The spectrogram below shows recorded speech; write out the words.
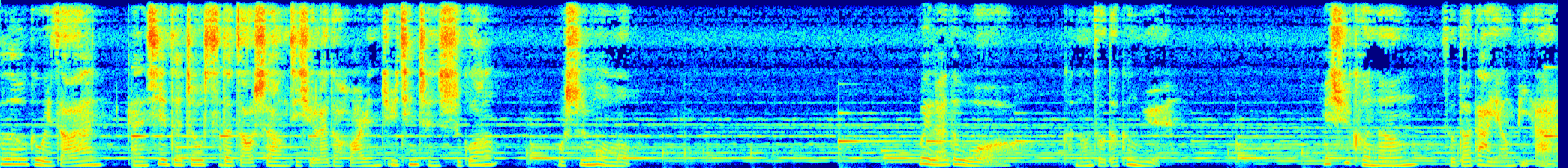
Hello，各位早安！感谢在周四的早上继续来到华人居清晨时光，我是默默。未来的我可能走得更远，也许可能走到大洋彼岸。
